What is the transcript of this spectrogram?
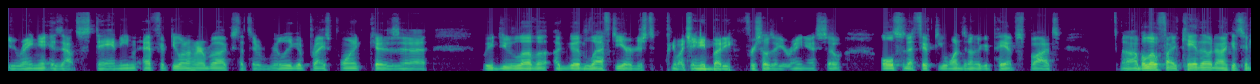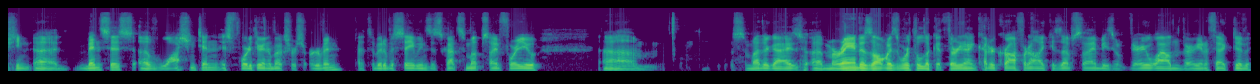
Urena is outstanding at fifty one hundred bucks. That's a really good price point because uh, we do love a, a, good lefty or just pretty much anybody for Jose Urena. So Olson at 51 is another good pay up spot. Uh, below 5K though, now it gets interesting. Uh, Meneses of Washington is 4,300 bucks versus Irvin. That's a bit of a savings. It's got some upside for you. Um, some other guys, uh, Miranda is always worth a look at 39. Kutter Crawford, I like his upside. He's very wild and very ineffective,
